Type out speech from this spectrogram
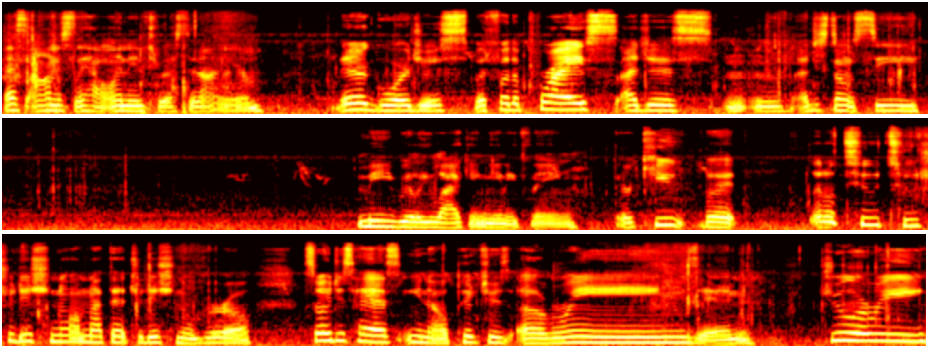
That's honestly how uninterested I am. They're gorgeous, but for the price, I just, mm -mm, I just don't see me really liking anything. They're cute, but a little too, too traditional. I'm not that traditional girl. So it just has, you know, pictures of rings and jewelry,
